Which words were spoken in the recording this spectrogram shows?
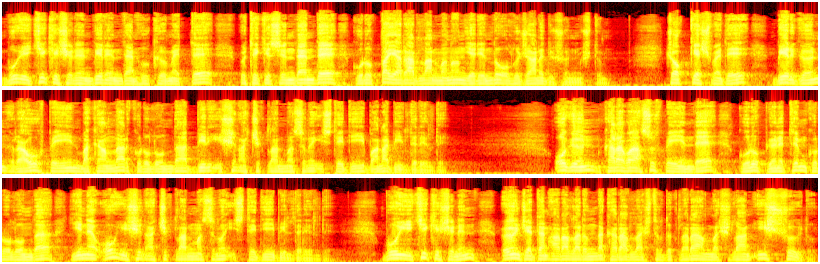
Bu iki kişinin birinden hükümette, ötekisinden de grupta yararlanmanın yerinde olacağını düşünmüştüm. Çok geçmedi, bir gün Rauf Bey'in Bakanlar Kurulu'nda bir işin açıklanmasını istediği bana bildirildi. O gün Karavasuf Bey'in de grup yönetim kurulunda yine o işin açıklanmasını istediği bildirildi. Bu iki kişinin önceden aralarında kararlaştırdıkları anlaşılan iş şuydu.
